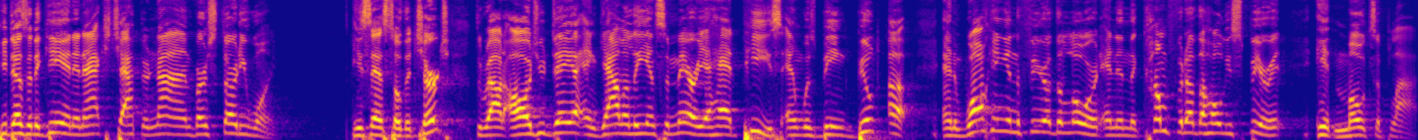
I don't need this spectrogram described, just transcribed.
He does it again in Acts chapter 9, verse 31. He says, So the church throughout all Judea and Galilee and Samaria had peace and was being built up and walking in the fear of the Lord and in the comfort of the Holy Spirit, it multiplied.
